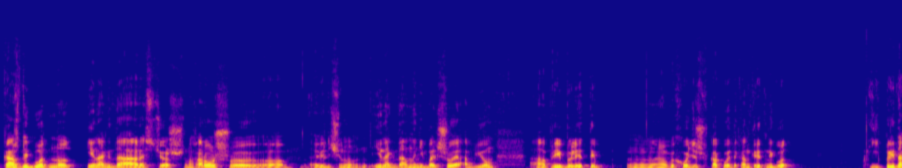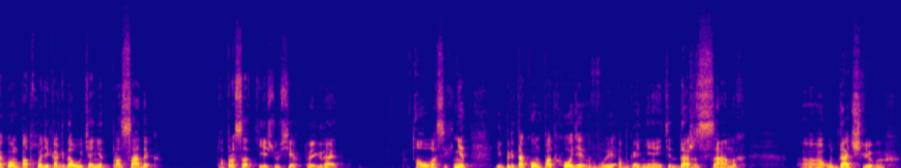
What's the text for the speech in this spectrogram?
каждый год, но иногда растешь на хорошую э, величину, иногда на небольшой объем э, прибыли, ты выходишь в какой-то конкретный год. И при таком подходе, когда у тебя нет просадок, а просадки есть у всех, кто играет, а у вас их нет, и при таком подходе вы обгоняете даже самых э, удачливых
